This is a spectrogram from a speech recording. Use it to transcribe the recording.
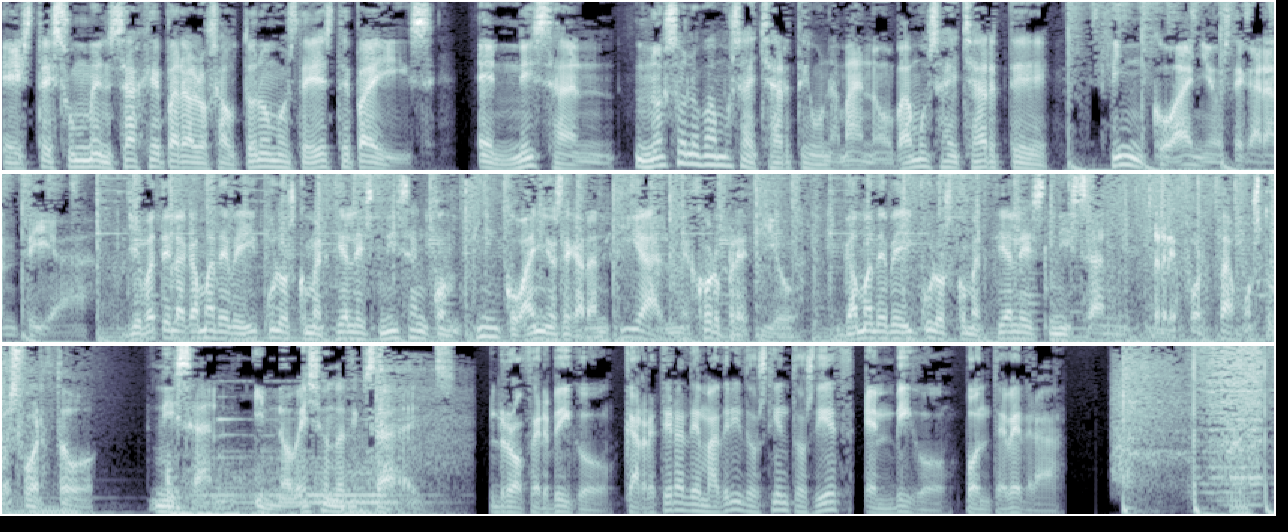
Este es un mensaje para los autónomos de este país. En Nissan no solo vamos a echarte una mano, vamos a echarte 5 años de garantía. Llévate la gama de vehículos comerciales Nissan con 5 años de garantía al mejor precio. Gama de vehículos comerciales Nissan. Reforzamos tu esfuerzo. Nissan Innovation that excites. Rofer Vigo, carretera de Madrid 210 en Vigo, Pontevedra.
